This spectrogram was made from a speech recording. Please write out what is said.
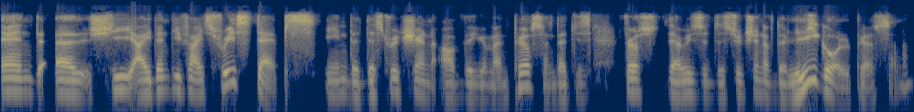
and uh, she identifies three steps in the destruction of the human person. That is, first, there is a destruction of the legal person,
